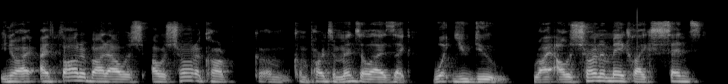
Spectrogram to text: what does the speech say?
you know, I, I thought about. I was I was trying to comp- com- compartmentalize like what you do, right? I was trying to make like sense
